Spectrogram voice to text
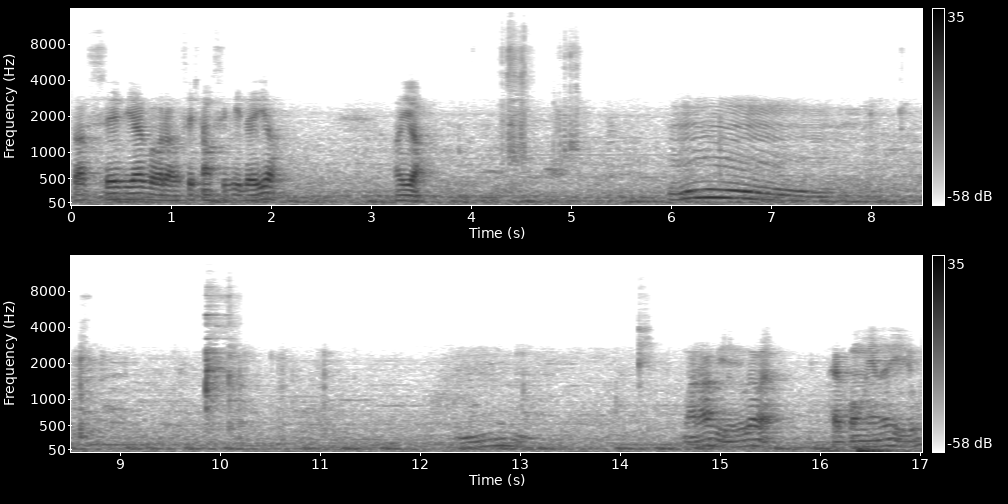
Só servir agora, ó. Vocês estão servidos aí, ó. Aí, ó. Hum. Hum. Maravilha, viu, galera? Recomendo aí, viu?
